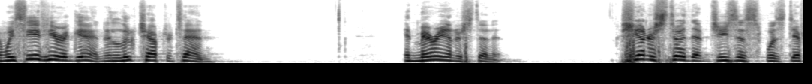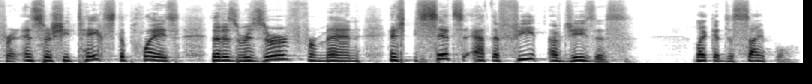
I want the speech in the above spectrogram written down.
And we see it here again in Luke chapter 10. And Mary understood it. She understood that Jesus was different. And so she takes the place that is reserved for men and she sits at the feet of Jesus like a disciple.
